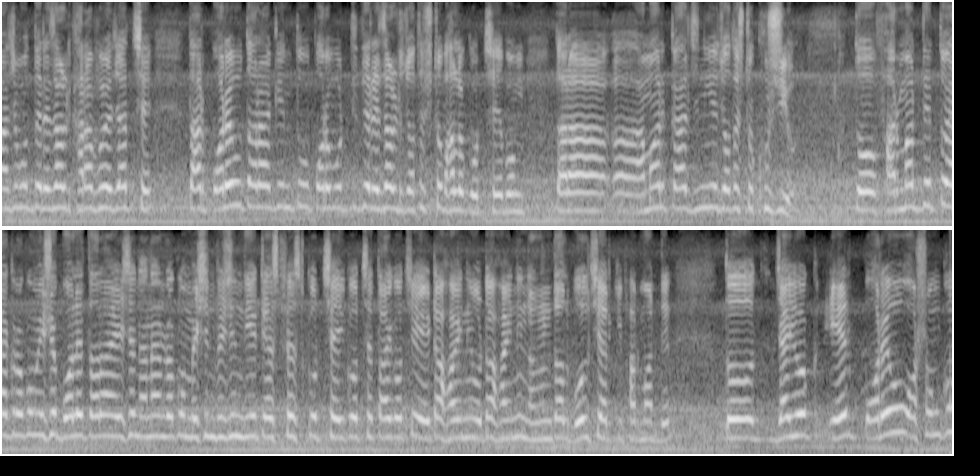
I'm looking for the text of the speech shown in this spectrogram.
মাঝে মধ্যে রেজাল্ট খারাপ হয়ে যাচ্ছে। তারপরেও তারা কিন্তু পরবর্তীতে রেজাল্ট যথেষ্ট ভালো করছে এবং তারা আমার কাজ নিয়ে যথেষ্ট খুশিও। তো ফার্মারদের তো একরকম এসে বলে তারা এসে নানান রকম মেশিন ফেশিন দিয়ে টেস্ট ফেস্ট করছে, এই করছে, তাই করছে, এটা হয়নি, ওটা হয়নি, নানান তাল বলছে আর কি ফার্মারদের তো যাই হোক, এর পরেও অসংখ্য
